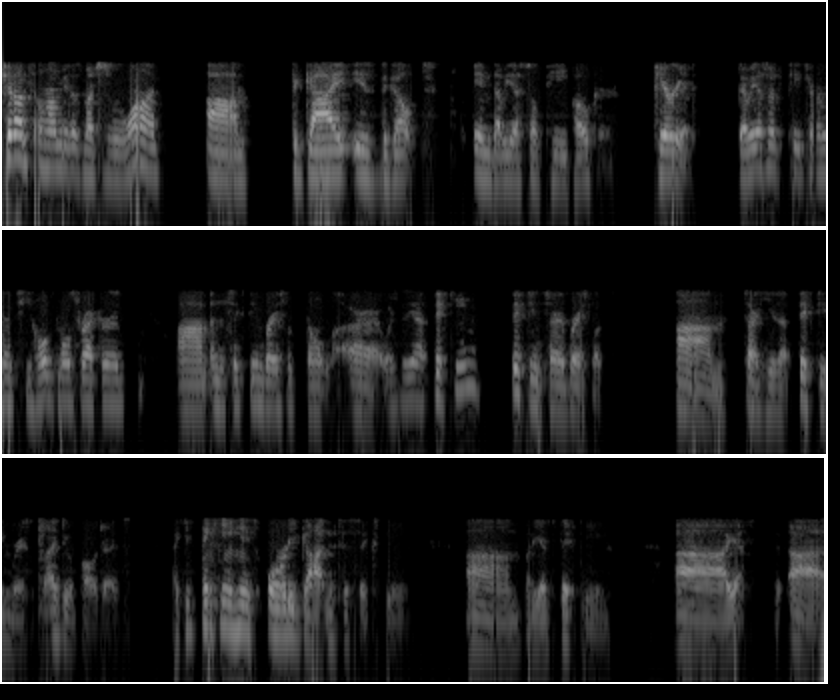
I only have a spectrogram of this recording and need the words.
shit on Phil Hellmuth as much as we want. Um, the guy is the GOAT in WSOP poker. Period. WSOP tournaments, he holds most records. Um, and the 16 bracelets don't, or what is he at? 15? 15, sorry, bracelets. Um, sorry, he's at 15 bracelets. I do apologize. I keep thinking he's already gotten to 16. Um, but he has 15. Uh, yes. Uh,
